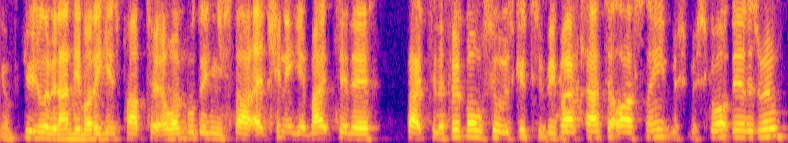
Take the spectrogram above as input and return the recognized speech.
know, usually when Andy Murray gets popped out of Wimbledon, you start itching to get back to the back to the football. So it was good to be back at it last night with, with Scott there as well.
